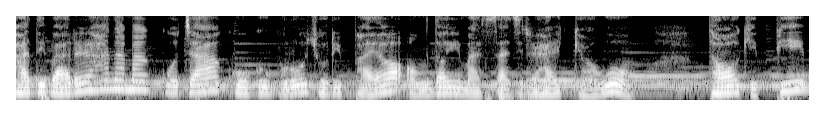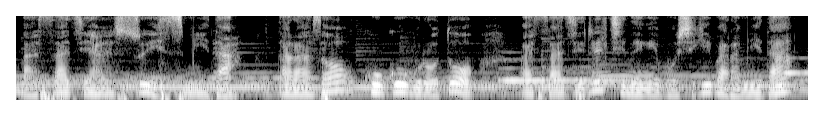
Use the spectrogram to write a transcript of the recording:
바디바를 하나만 꽂아 고급으로 조립하여 엉덩이 마사지를 할 경우 더 깊이 마사지할 수 있습니다. 따라서 고급으로도 마사지를 진행해 보시기 바랍니다.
